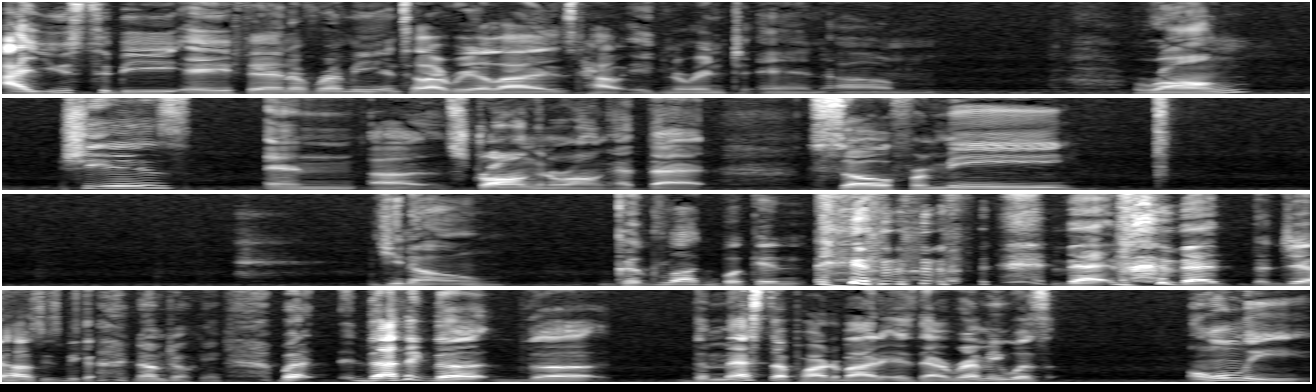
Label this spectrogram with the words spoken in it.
I used to be a fan of Remy until I realized how ignorant and um, wrong she is, and uh, strong and wrong at that. So for me, you know, good luck booking that that the jailhouse you speak of. No, I'm joking. But th- I think the the the messed up part about it is that Remy was only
